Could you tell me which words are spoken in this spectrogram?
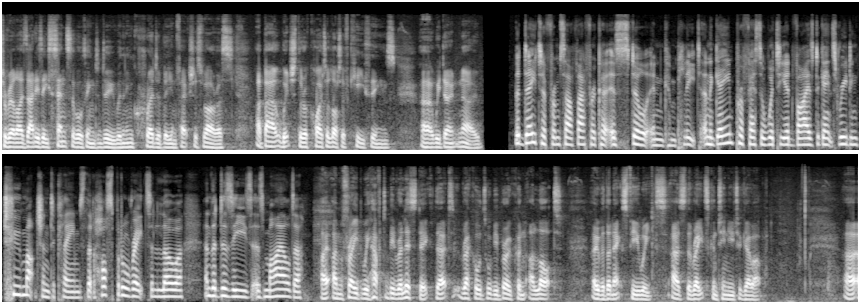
to realise that is a sensible thing to do with an incredibly infectious virus about which there are quite a lot of key things uh, we don't know. The data from South Africa is still incomplete, and again, Professor Whitty advised against reading too much into claims that hospital rates are lower and the disease is milder. I, I'm afraid we have to be realistic that records will be broken a lot over the next few weeks as the rates continue to go up. Uh,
